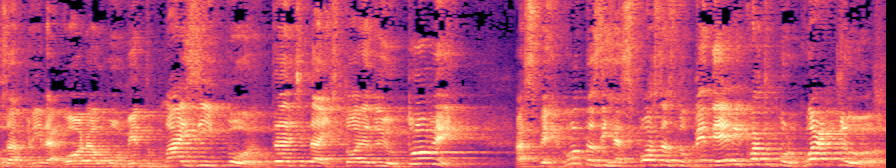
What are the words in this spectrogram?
Vamos abrir agora o momento mais importante da história do YouTube. As perguntas e respostas do BDM 4x4.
